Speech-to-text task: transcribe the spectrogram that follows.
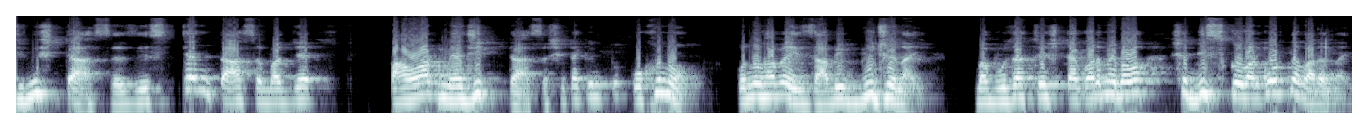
জিনিসটা আছে, যে স্ট্রেংথটা আছে বা যে পাওয়ার ম্যাজিকটা আছে, সেটা কিন্তু কখনো কোনোভাবেই জাবি বুঝে নাই বা বোঝার চেষ্টা করে নাই বা সে ডিসকভার করতে পারে নাই।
